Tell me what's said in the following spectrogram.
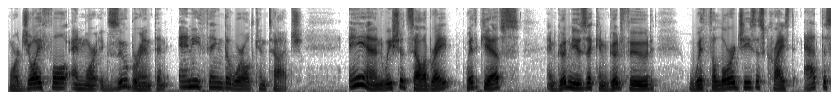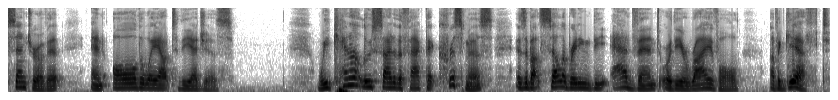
more joyful, and more exuberant than anything the world can touch. And we should celebrate with gifts and good music and good food with the Lord Jesus Christ at the center of it and all the way out to the edges. We cannot lose sight of the fact that Christmas is about celebrating the advent or the arrival of a gift.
